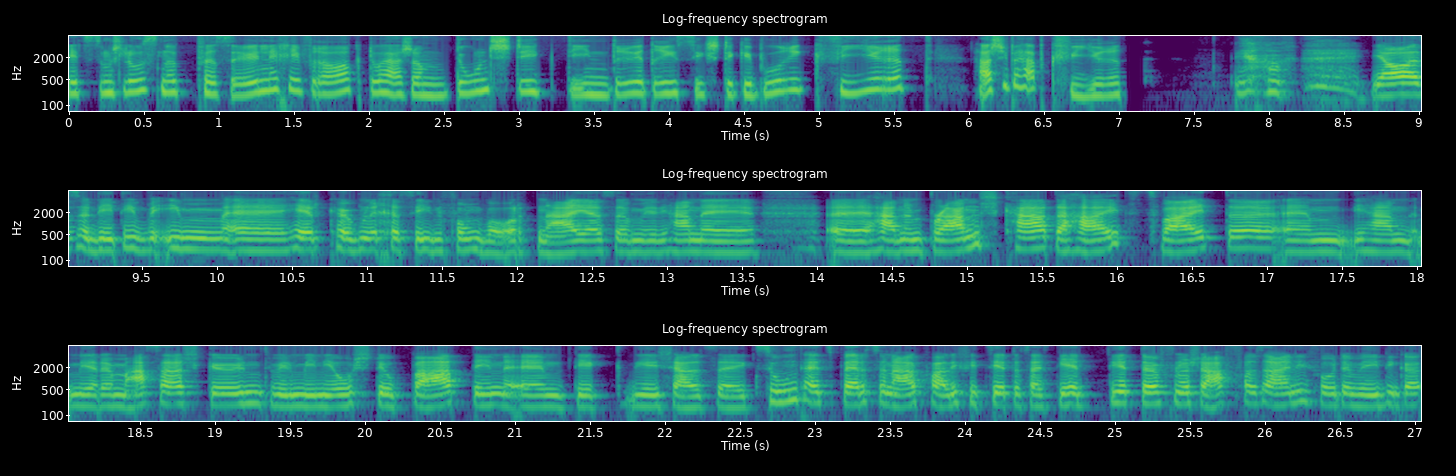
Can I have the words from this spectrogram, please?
Jetzt zum Schluss noch eine persönliche Frage. Du hast am Donnerstag deinen 33. Geburtstag gefeiert. Hast du überhaupt gefeiert? Ja, ja also nicht im, im äh, herkömmlichen Sinn vom Wort. Nein, also wir haben äh, äh, haben einen Brunch gehabt, daheim, das zweite. Ähm, ich habe mir eine Massage gegönnt, weil meine Osteopathin, ähm, die, die ist als äh, Gesundheitspersonal qualifiziert. Das heißt, die, die dürfen noch arbeiten als eine von den wenigen.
